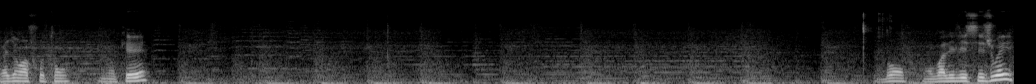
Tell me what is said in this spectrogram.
Rayon à photon. Ok. Bon, on va les laisser jouer.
